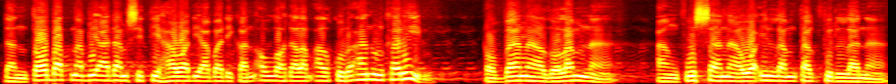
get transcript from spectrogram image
Dan tobat Nabi Adam Siti Hawa diabadikan Allah dalam Al-Qur'anul Karim. Rabbana dzalamna anfusana wa illam tagfir lana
